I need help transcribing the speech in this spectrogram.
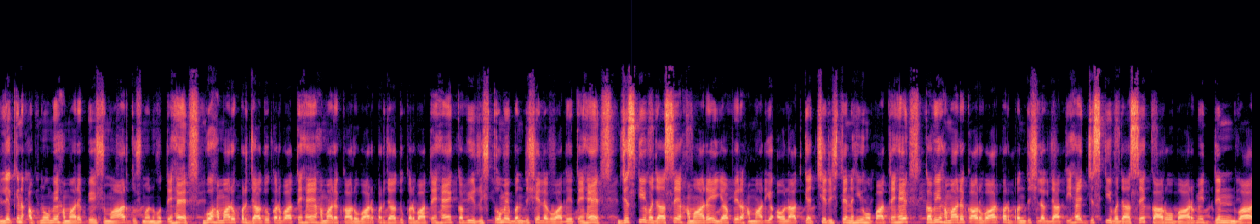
लेकिन अपनों में हमारे बेशुमार दुश्मन होते हैं। वो हमारे ऊपर जादू करवाते हैं, हमारे कारोबार पर जादू करवाते हैं, कभी रिश्तों में बंदिशें लगवा देते हैं, जिसकी वजह से हमारे या फिर हमारी औलाद के अच्छे रिश्ते नहीं हो पाते हैं। कभी हमारे कारोबार पर बंदिश लग जाती है, जिसकी वजह से कारोबार में दिन ब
